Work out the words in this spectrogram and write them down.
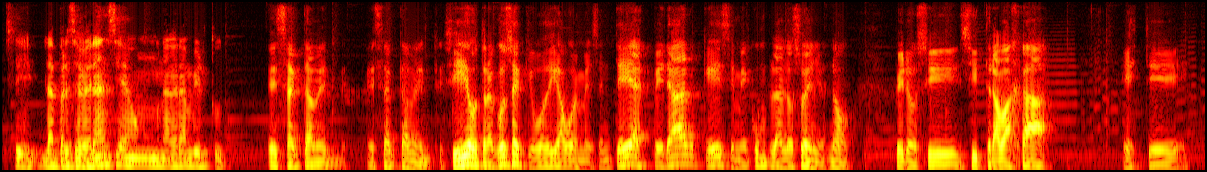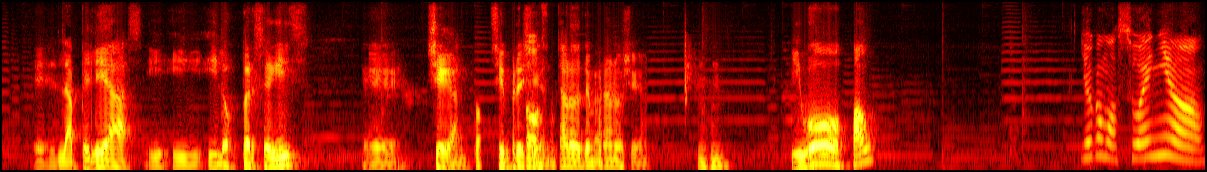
Sí, la perseverancia es una gran virtud. Exactamente, exactamente. Sí, otra cosa es que vos digas, bueno, me senté a esperar que se me cumplan los sueños. No, pero si, si trabajás, este, eh, la peleas y, los perseguís, eh, llegan, siempre llegan, tarde o temprano llegan. ¿Y vos, Pau? Yo como sueño,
